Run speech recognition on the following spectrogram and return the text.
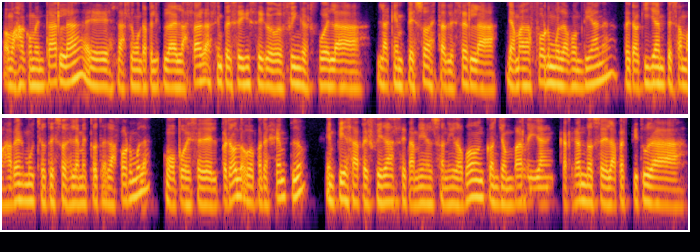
vamos a comentarla. Es la segunda película de la saga. Siempre se dice que Goldfinger fue la, la que empezó a establecer la llamada fórmula bondiana, pero aquí ya empezamos a ver muchos de esos elementos de la fórmula, como puede ser el prólogo, por ejemplo. Empieza a perfilarse también el sonido Bond, con John Barry ya encargándose la partitura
